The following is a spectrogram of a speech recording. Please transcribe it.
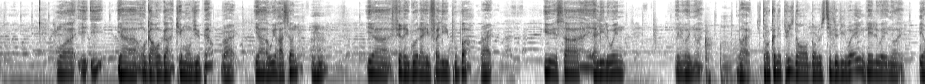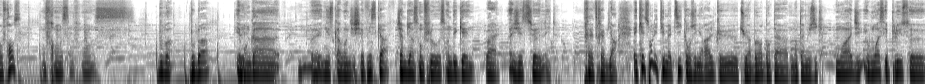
moi, il il y a Roga Roga qui est mon vieux père. Ouais. Il y a Wirasson, Mhm. il y a Ferrigo là, et Fali Poupa. Ouais. USA, il y a Lil Wayne. Lil Wayne, ouais. Ouais. Tu te reconnais plus dans, dans le style de Lil Wayne? Lil Wayne, ouais. Et en France? En France, en France. Booba. Booba, Et Oui. mon gars, euh, Niska Bondi Chef. Niska. J'aime bien son flow, son dégaine, Ouais. la gestuelle et tout. Très très bien. Et quelles sont les thématiques en général que tu abordes dans ta, dans ta musique? Moi, moi c'est plus euh,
